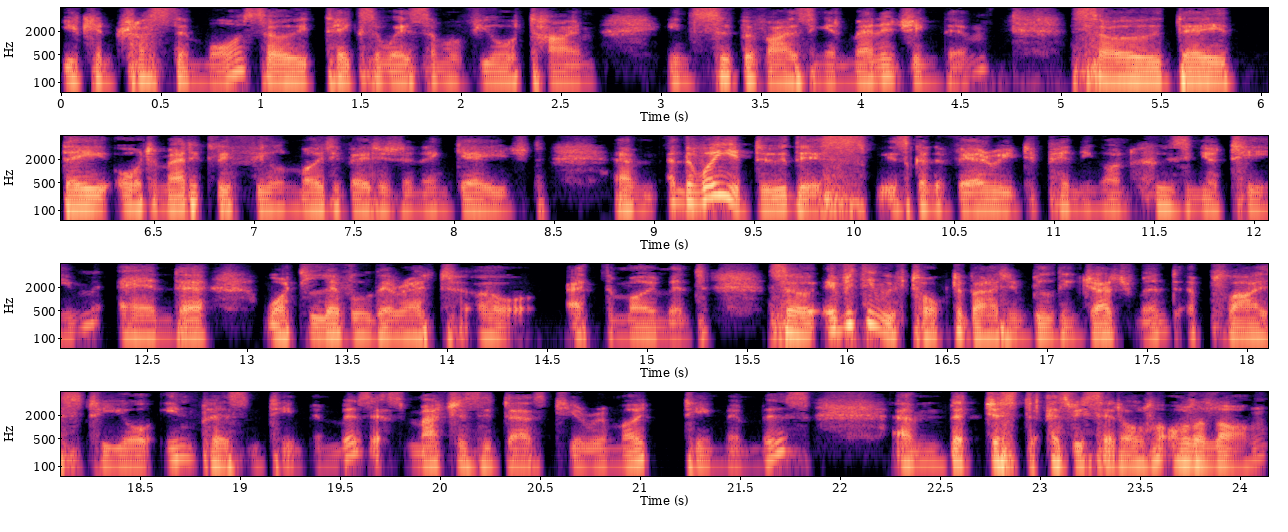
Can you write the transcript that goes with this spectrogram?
you can trust them more. So it takes away some of your time in supervising and managing them. So they they automatically feel motivated and engaged. Um, and the way you do this is going to vary depending on who's in your team and uh, what level they're at uh, at the moment. So everything we've talked about in building judgment applies to your in-person team members as much as it does to your remote team members. Um, but just as we said all, all along,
